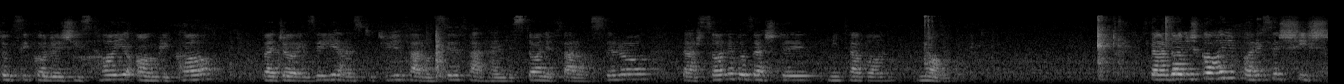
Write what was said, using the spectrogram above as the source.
توکسیکولوژیست های آمریکا و جایزه انستیتوی فرانسه فرهنگستان فرانسه را در سال گذشته می‌توان نام. در دانشگاه های پاریس 6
